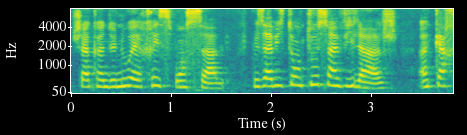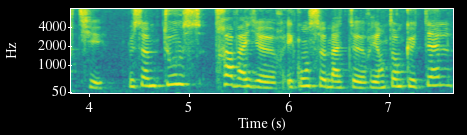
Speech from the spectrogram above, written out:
Chacun de nous est responsable. Nous habitons tous un village, un quartier. Nous sommes tous travailleurs et consommateurs et en tant que tels,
